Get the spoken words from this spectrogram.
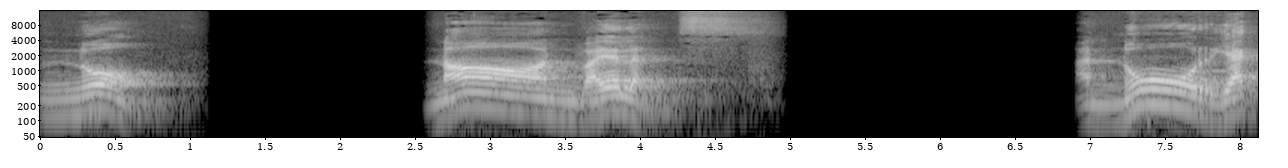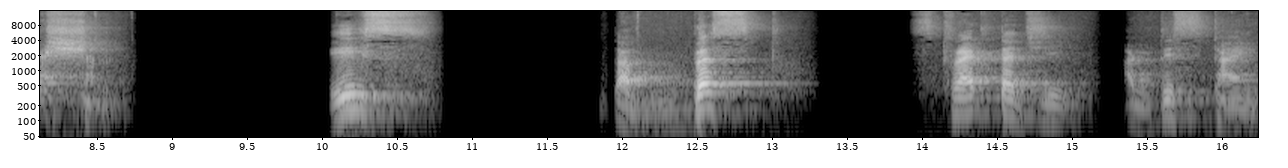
No. Non-violence and no reaction is the best strategy at this time.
